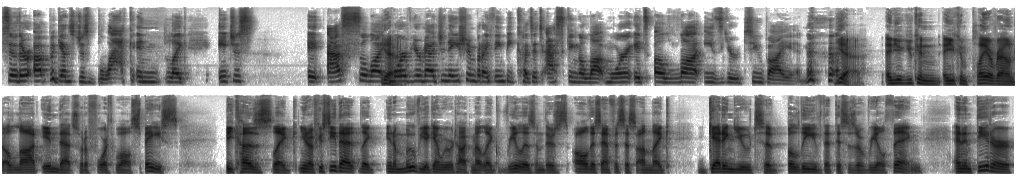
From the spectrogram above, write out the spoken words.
so they're up against just black and like it just it asks a lot Yeah. more of your imagination but i think because it's asking a lot more it's a lot easier to buy in yeah and you, you can and you can play around a lot in that sort of fourth wall space because like you know if you see that like in a movie again we were talking about like realism there's all this emphasis on like getting you to believe that this is a real thing and in theater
